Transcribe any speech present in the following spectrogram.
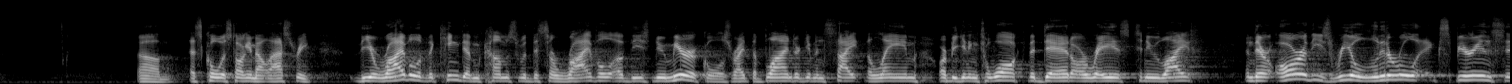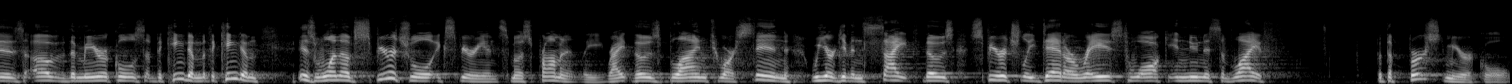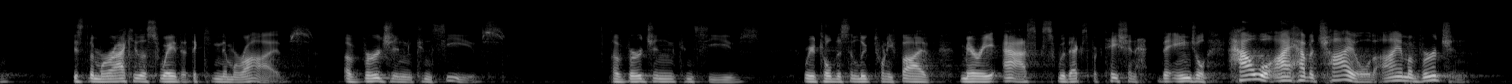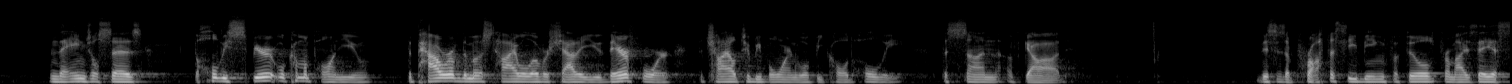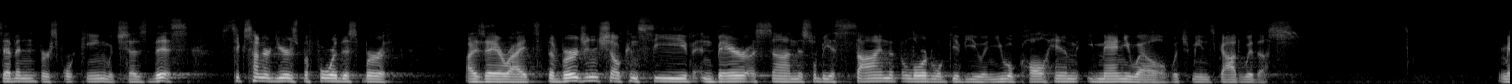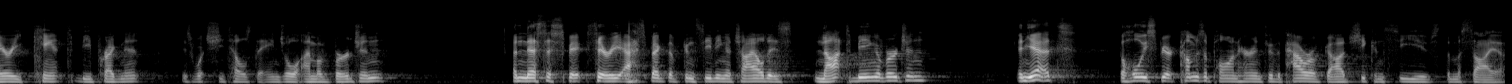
Um, as Cole was talking about last week, the arrival of the kingdom comes with this arrival of these new miracles, right? The blind are given sight, the lame are beginning to walk, the dead are raised to new life. And there are these real literal experiences of the miracles of the kingdom, but the kingdom is one of spiritual experience most prominently, right? Those blind to our sin, we are given sight. Those spiritually dead are raised to walk in newness of life. But the first miracle is the miraculous way that the kingdom arrives. A virgin conceives. A virgin conceives. We are told this in Luke 25. Mary asks with expectation the angel, How will I have a child? I am a virgin. And the angel says, The Holy Spirit will come upon you, the power of the Most High will overshadow you. Therefore, the child to be born will be called Holy, the Son of God. This is a prophecy being fulfilled from Isaiah 7, verse 14, which says this 600 years before this birth. Isaiah writes, The virgin shall conceive and bear a son. This will be a sign that the Lord will give you, and you will call him Emmanuel, which means God with us. Mary can't be pregnant, is what she tells the angel. I'm a virgin. A necessary aspect of conceiving a child is not being a virgin. And yet, the Holy Spirit comes upon her, and through the power of God, she conceives the Messiah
